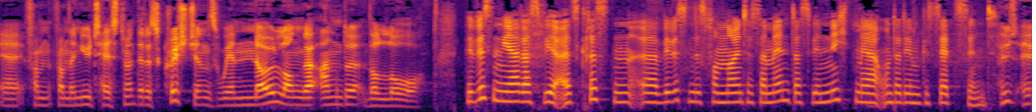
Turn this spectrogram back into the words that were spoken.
uh, from, from the New Testament that as Christians we're no longer under the law. Wir wissen ja, dass wir als Christen, äh, wir wissen das vom Neuen Testament, dass wir nicht mehr unter dem Gesetz sind. Who's, uh,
